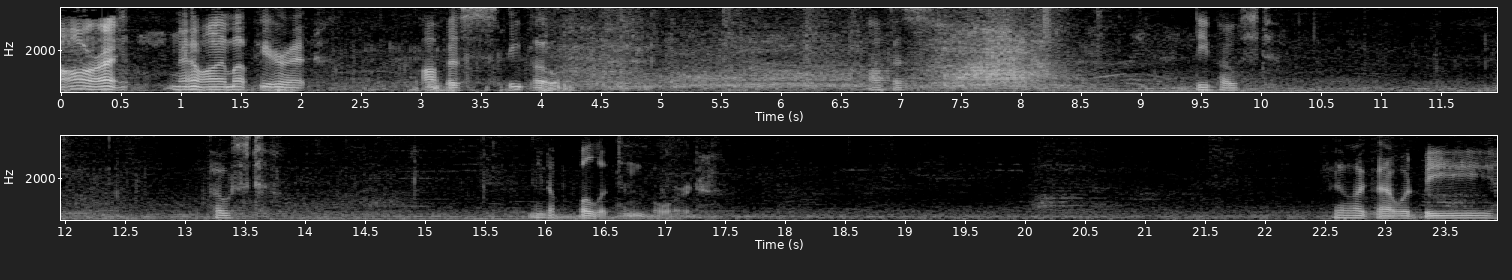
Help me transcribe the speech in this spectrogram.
All right, now I'm up here at Office Depot. Office Depost. Post. Need a bulletin board. Feel like that would be.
